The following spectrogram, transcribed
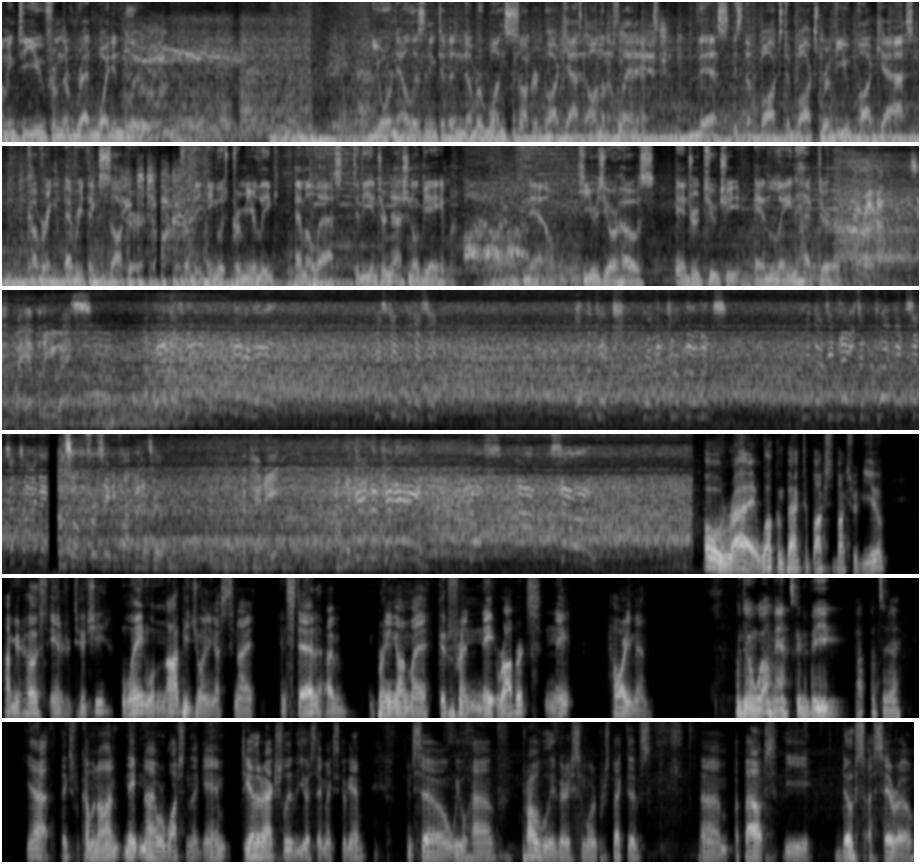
Coming to you from the red, white, and blue. You're now listening to the number one soccer podcast on the planet. This is the Box to Box Review Podcast, covering everything soccer from the English Premier League, MLS, to the international game. Now, here's your hosts, Andrew Tucci and Lane Hector. Corona. This is Weah for the US. And Weah does well! Very well! Christian Pulisic on the pitch for a matter of moments with that innate and perfect sense of timing. So in the first 85 minutes here. McKennie. And again McKennie! Dos a cero! All right, welcome back to Box to Box Review. I'm your host Andrew Tucci. Lane will not be joining us tonight. Instead, I'm bringing on my good friend Nate Roberts. Nate, how are you, man? I'm doing well, man. It's good to be on today. Yeah, thanks for coming on. Nate and I were watching the game together, actually, the USA Mexico game, and so we will have probably very similar perspectives um, about the Dos a Cero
